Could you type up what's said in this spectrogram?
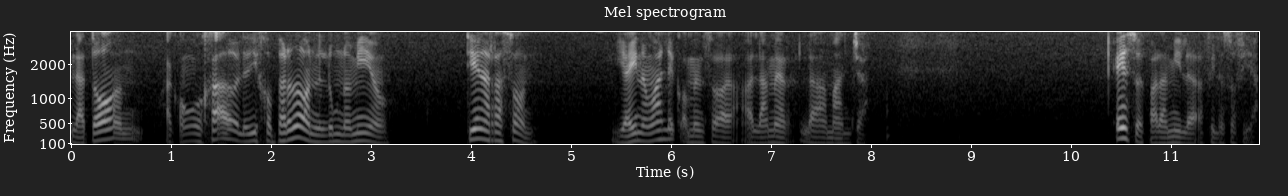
Platón, acongojado, le dijo, perdón, alumno mío, tienes razón. Y ahí nomás le comenzó a lamer la mancha. Eso es para mí la filosofía.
